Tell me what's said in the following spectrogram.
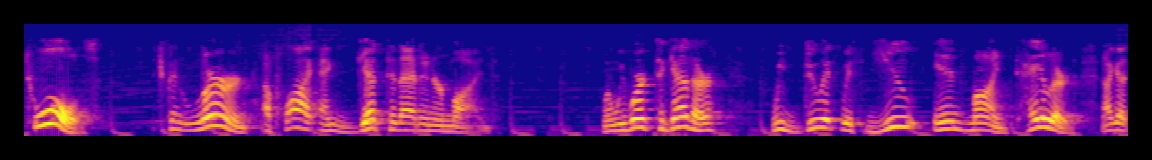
Tools that you can learn, apply, and get to that inner mind. When we work together, we do it with you in mind, tailored. Now, I got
